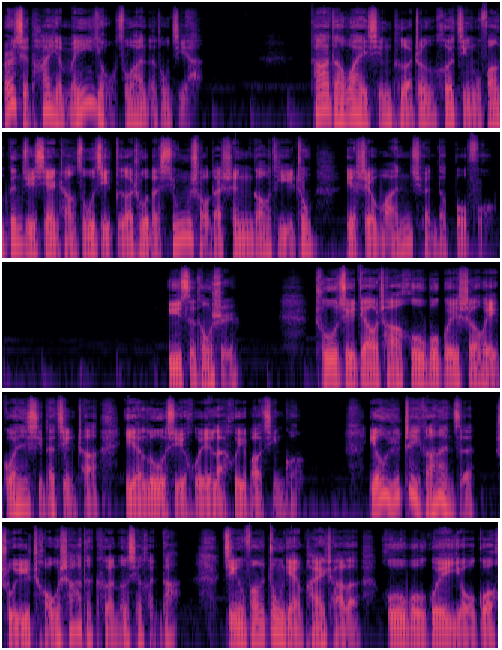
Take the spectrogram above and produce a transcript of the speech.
而且他也没有作案的动机啊。他的外形特征和警方根据现场足迹得出的凶手的身高体重也是完全的不符。与此同时，出去调查胡不归社会关系的警察也陆续回来汇报情况。由于这个案子属于仇杀的可能性很大。警方重点排查了胡不归有过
